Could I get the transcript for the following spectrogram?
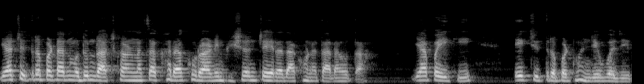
या चित्रपटांमधून राजकारणाचा खराखुरा आणि भीषण चेहरा दाखवण्यात आला होता. यापैकी एक चित्रपट म्हणजे वजीर.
